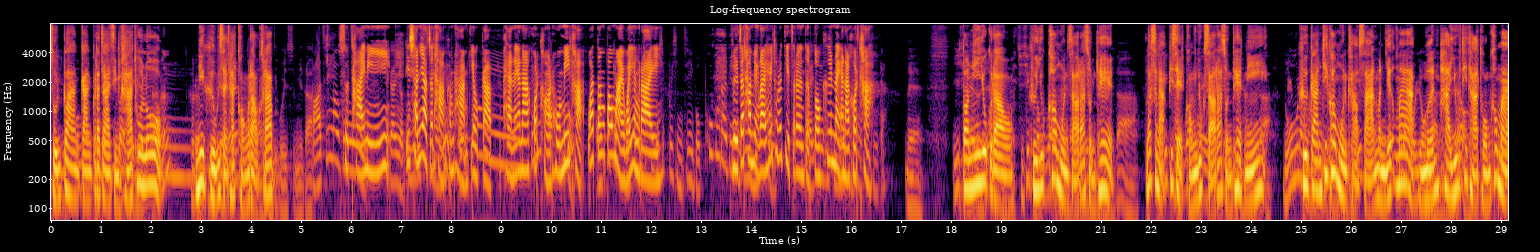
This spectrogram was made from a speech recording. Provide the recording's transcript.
ศูนย์กลางการกระจายสินค้าทั่วโลก นี่คือวิสัยทัศน์ของเราครับ สุดท้ายนี้ ดิฉันอยากจะถามคำถามเกี่ยวกับแผนในอนาคตของอโทมี่ค่ะ ว่าตั้งเป้าหมายไว้อย่างไร หรือจะทำอย่างไรให้ธุรกิจเจริญเติบโตขึ้นในอนาคตค่ะ ตอนนี้ยุคเราคือยุคข้อมูลสารสนเทศ ลักษณะพิเศษของยุคสารสนเทศนี้ คือการที่ข้อมูลข่าวสารมันเยอะมาก เหมือนพายุที่ถาโถมเข้ามา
